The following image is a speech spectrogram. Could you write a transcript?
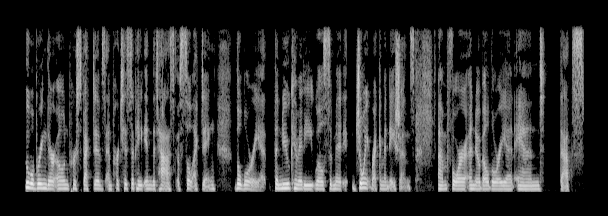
who will bring their own perspectives and participate in the task of selecting the laureate. The new committee will submit joint recommendations um, for a Nobel laureate, and that's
